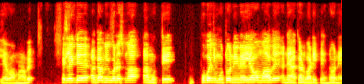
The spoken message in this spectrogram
લેવામાં આવે. એટલે કે આગામી વર્ષમાં આ મુદ્દે ખૂબ જ મોટો નિર્ણય લેવામાં આવે અને આંગણવાડી બહેનોને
